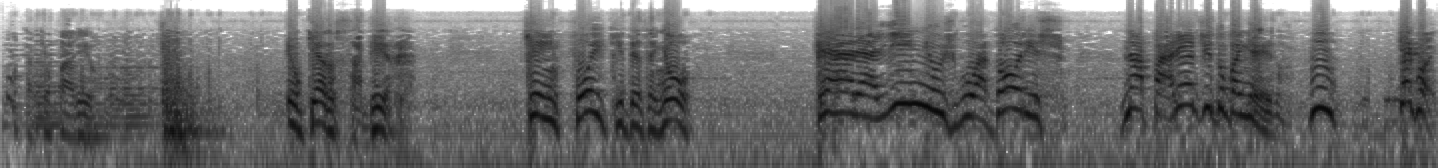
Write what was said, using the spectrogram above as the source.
Puta que eu pariu. Eu quero saber quem foi que desenhou caralhinhos voadores na parede do banheiro. Hum? Quem foi?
